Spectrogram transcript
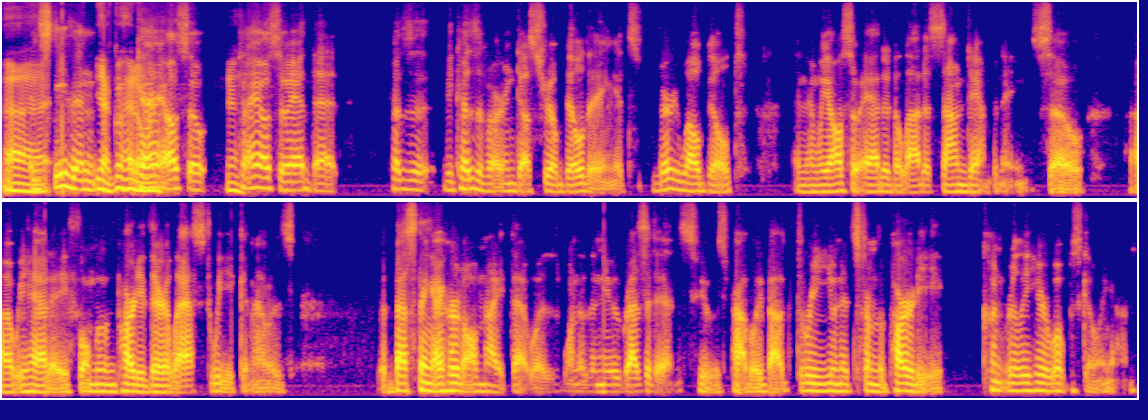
And Uh, Stephen, yeah, go ahead, Can I also Yeah. can I also add that because of, because of our industrial building, it's very well built, and then we also added a lot of sound dampening. So uh, we had a full moon party there last week, and that was the best thing I heard all night. That was one of the new residents who was probably about three units from the party. Couldn't really hear what was going on.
